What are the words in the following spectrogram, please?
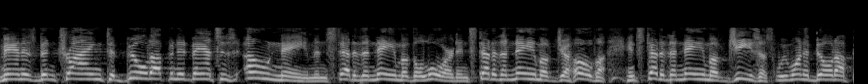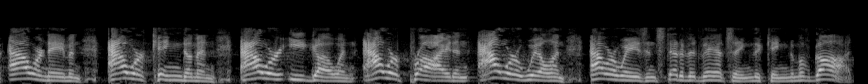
Man has been trying to build up and advance his own name instead of the name of the Lord, instead of the name of Jehovah, instead of the name of Jesus. We want to build up our name and our kingdom and our ego and our pride and our will and our ways instead of advancing the kingdom of God.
